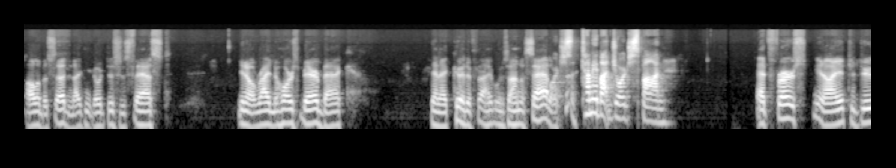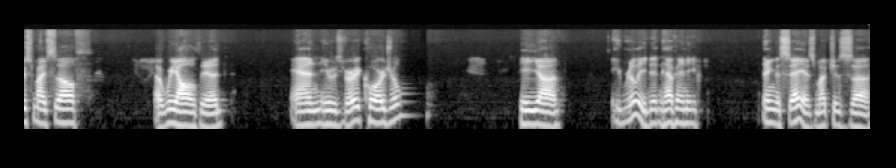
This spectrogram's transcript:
all of a sudden I can go just as fast, you know, riding a horse bareback than I could if I was on a saddle. George, tell me about George Spahn. At first, you know, I introduced myself. Uh, we all did, and he was very cordial. He uh, he really didn't have any thing to say as much as uh,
